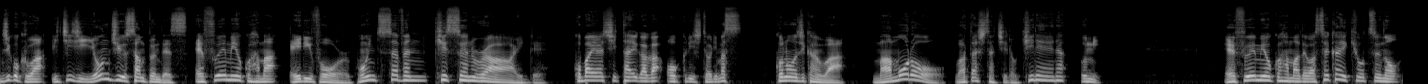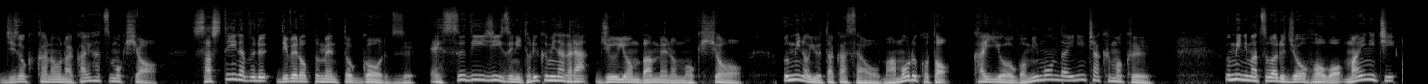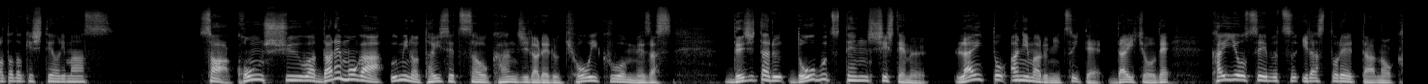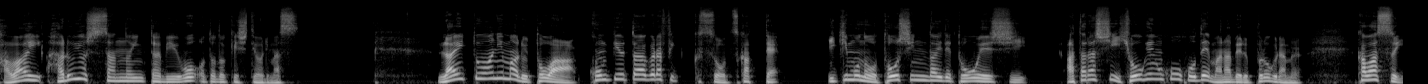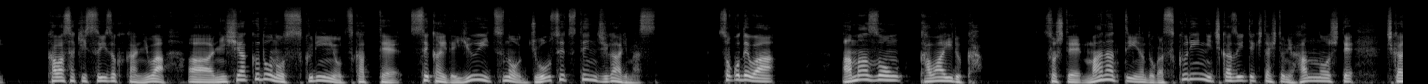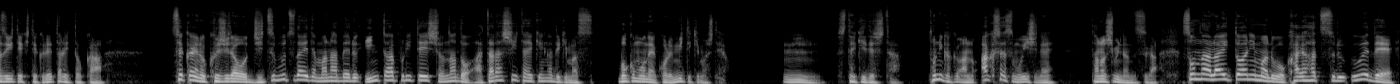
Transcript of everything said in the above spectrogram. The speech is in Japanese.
時刻は1時43分です。FM 横浜84.7 Kiss and Ride 小林大賀がお送りしております。このお時間は守ろう私たちの綺麗な海。FM 横浜では世界共通の持続可能な開発目標サステイナブル・ディベロップメント・ゴールズ SDGs に取り組みながら14番目の目標海の豊かさを守ること海洋ゴミ問題に着目。海にまつわる情報を毎日お届けしております。さあ今週は誰もが海の大切さを感じられる教育を目指す。デジタル動物展システムライトアニマルについて代表で海洋生物イラストレーターの河合春義さんのインタビューをお届けしております。ライトアニマルとはコンピューターグラフィックスを使って生き物を等身大で投影し新しい表現方法で学べるプログラム。川水川崎水族館にはあ200度のスクリーンを使って世界で唯一の常設展示があります。そこではアマゾンカワイルカそしてマナティーなどがスクリーンに近づいてきた人に反応して近づいてきてくれたりとか世界のクジラを実物大で学べるインタープリテーションなど新しい体験ができます。僕もねこれ見てきましたよ。うん素敵でした。とにかくあのアクセスもいいしね。楽しみなんですがそんなライトアニマルを開発する上で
